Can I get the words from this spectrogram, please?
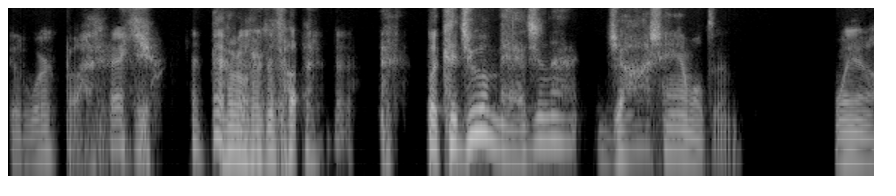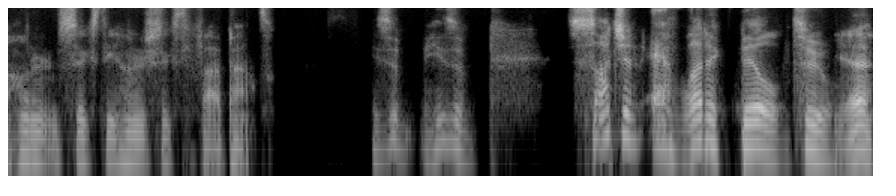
Good work, bud. Thank you. Good work, bud. But could you imagine that Josh Hamilton weighing 160, 165 pounds? He's a he's a such an athletic build too. Yeah,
